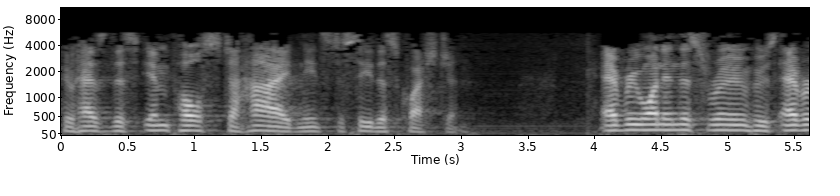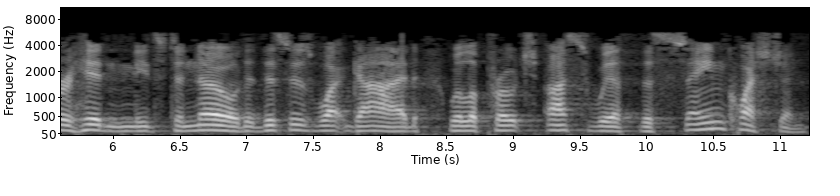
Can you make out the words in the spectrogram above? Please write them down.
who has this impulse to hide needs to see this question. Everyone in this room who's ever hidden needs to know that this is what God will approach us with the same question.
